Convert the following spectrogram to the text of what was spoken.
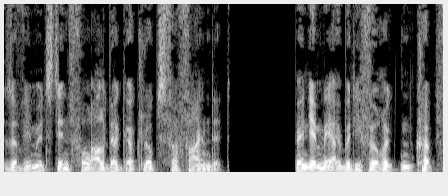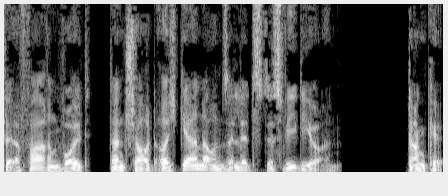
sowie mit den Vorarlberger Clubs verfeindet. Wenn ihr mehr über die verrückten Köpfe erfahren wollt, dann schaut euch gerne unser letztes Video an. Danke,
